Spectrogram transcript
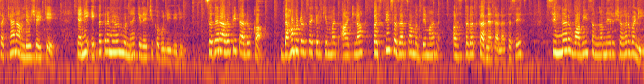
सख्या नामदेव शेळके यांनी एकत्र मिळून गुन्हा केल्याची कबुली दिली. सदर आरोपी तालुका दहा मोटरसायकल किंमत आठ लाख पस्तीस हजारचा मुद्देमाल हस्तगत करण्यात आला. तसेच सिन्नर वावी संगमनेर शहर वणी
